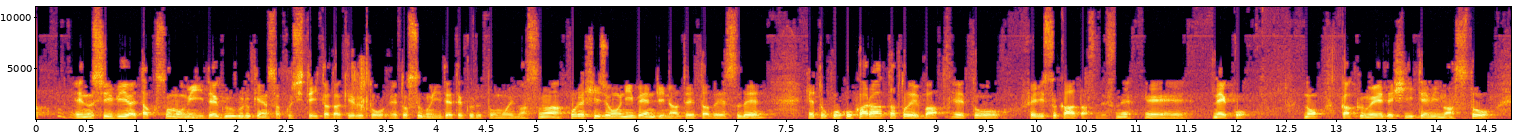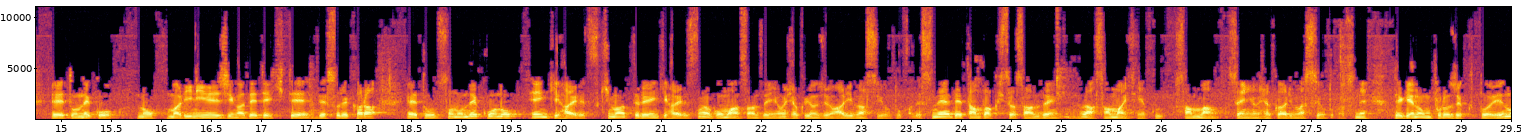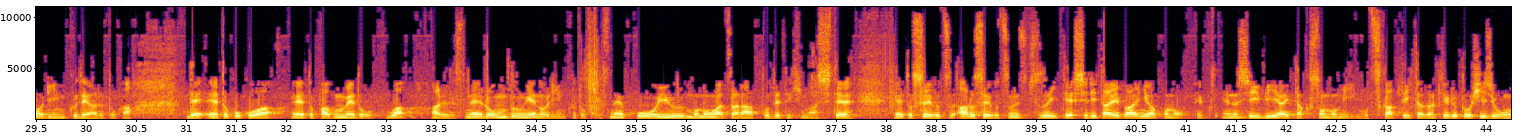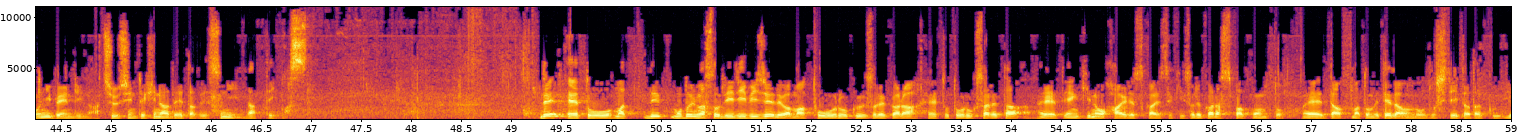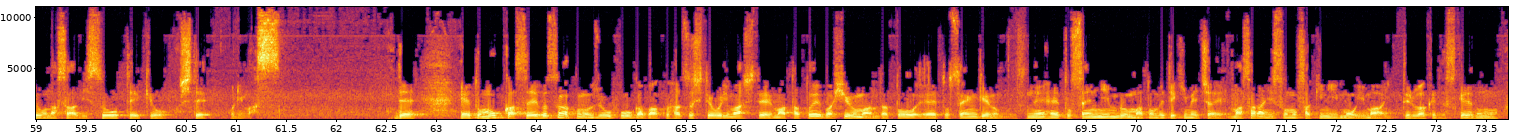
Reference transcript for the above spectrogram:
NCBI タクソノミーで Google 検索していただけると,、えっとすぐに出てくると思いますがこれ非常に便利なデータベースで、えっとここから例えば、えっとフェリス・カータスですね、えー、猫。の学名で引いてみますと,、えー、と猫の、まあ、リニエージが出てきてでそれから、えー、とその猫の塩基配列決まってる塩基配列が5万3440ありますよとかですね。でタンパク質は3000あ3万3万1400ありますよとかですね。でゲノムプロジェクトへのリンクであるとか。で、えー、とここは、えー、とパブメドはあれですね論文へのリンクとかですね。こういうものがざらっと出てきまして、えー、と生物ある生物について知りたい場合にはこの NCBI タクソノミを使っていただけると非常に便利な中心的なデータベースになっています。で、えーとまあ、で戻りますと DDBJ ではまあ登録それから、えーと、登録された、えー、塩基の配列解析それからスパコンと、えー、だまとめてダウンロードしていただくようなサービスを提供しております。で、えーと、目下生物学の情報が爆発しておりまして、まあ、例えばヒューマンだと,、えーと、1000ゲノムですね、えーと、1000人分まとめて決めちゃえ、まあ、さらにその先にもう今は言ってるわけですけれども。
